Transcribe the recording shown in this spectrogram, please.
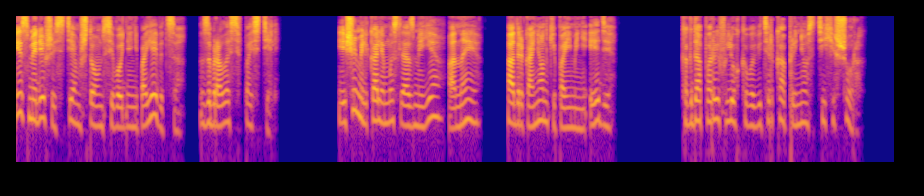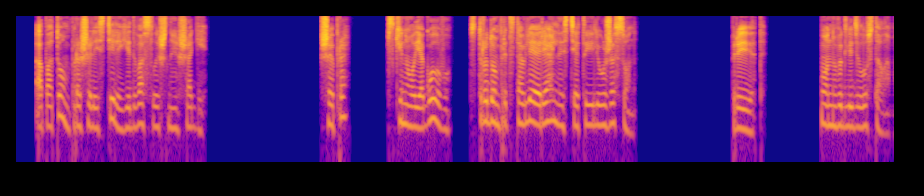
И, смирившись с тем, что он сегодня не появится, забралась в постель. Еще мелькали мысли о змее, о Нее, о драконёнке по имени Эдди, когда порыв легкого ветерка принес тихий шорох, а потом прошелестели едва слышные шаги. «Шепре?» — вскинула я голову, с трудом представляя, реальность это или уже сон. «Привет». Он выглядел усталым.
